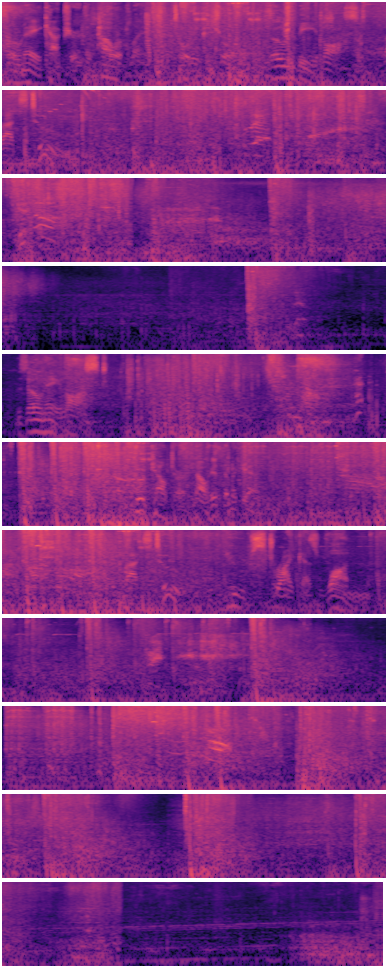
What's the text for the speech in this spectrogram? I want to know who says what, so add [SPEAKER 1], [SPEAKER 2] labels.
[SPEAKER 1] Zone A captured. Power play. Total control. Zone B lost. That's two. Zone A lost. Good counter. Now hit them again. That's two. You strike as one.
